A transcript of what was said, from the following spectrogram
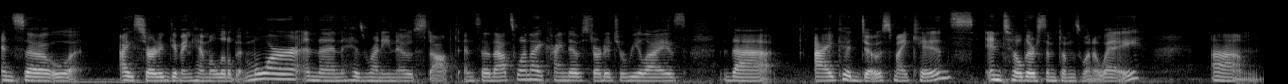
And so I started giving him a little bit more, and then his runny nose stopped. And so that's when I kind of started to realize that I could dose my kids until their symptoms went away. Um,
